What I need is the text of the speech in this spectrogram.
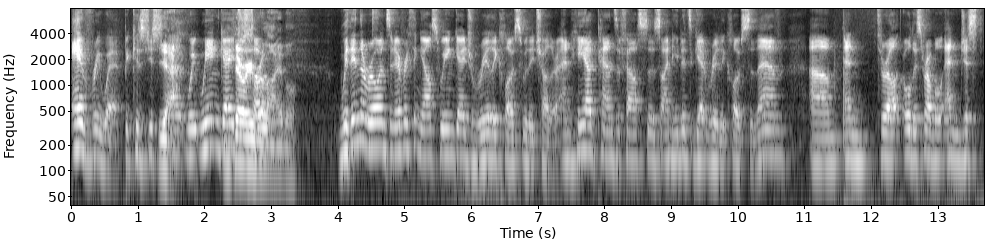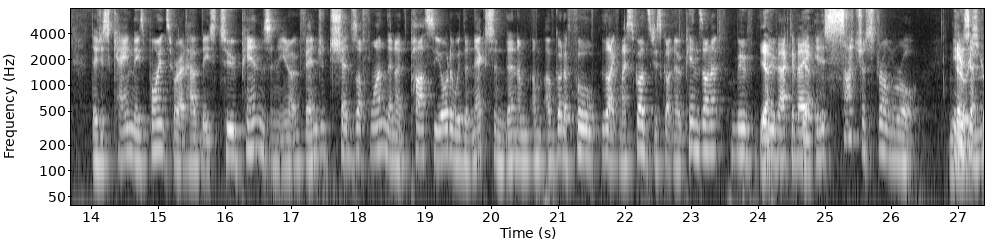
everywhere because just Yeah. uh, we we engaged Very so reliable. within the ruins and everything else, we engage really close with each other. And he had Panzerfausts. I needed to get really close to them. Um, and throughout all this rubble, and just there just came these points where I'd have these two pins, and you know, Vengeance sheds off one, then I'd pass the order with the next, and then I'm, I'm, I've got a full like my squad's just got no pins on it. Move, Yeah. move, activate. Yeah. It is such a strong rule. It Very is strong.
